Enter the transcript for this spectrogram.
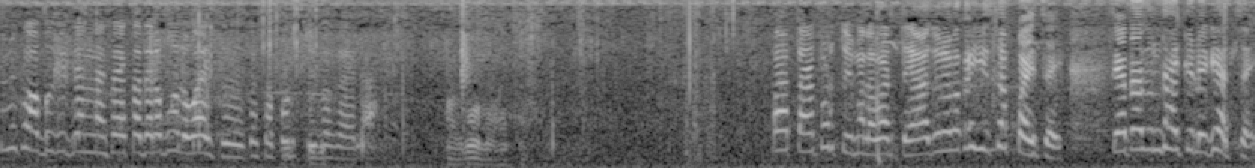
तुम्ही का बघितलं नाही? एखाद्याला बोलवायचं कसा पडतोय बघायला. पाताळ पडतोय मला वाटतंय. अजून बघा ही सपायचं आहे. त्यात अजून दहा किलो घ्यायचं आहे.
